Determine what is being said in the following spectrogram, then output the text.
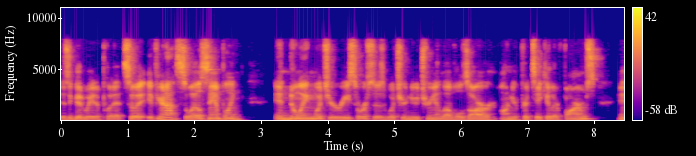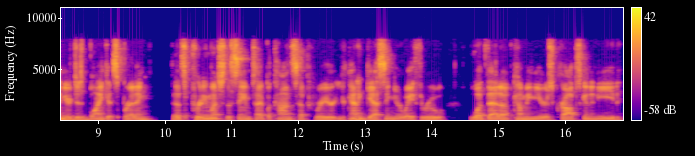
is a good way to put it. So if you're not soil sampling, and knowing what your resources, what your nutrient levels are on your particular farms, and you're just blanket spreading, that's pretty much the same type of concept where you're you're kind of guessing your way through what that upcoming year's crop's going to need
